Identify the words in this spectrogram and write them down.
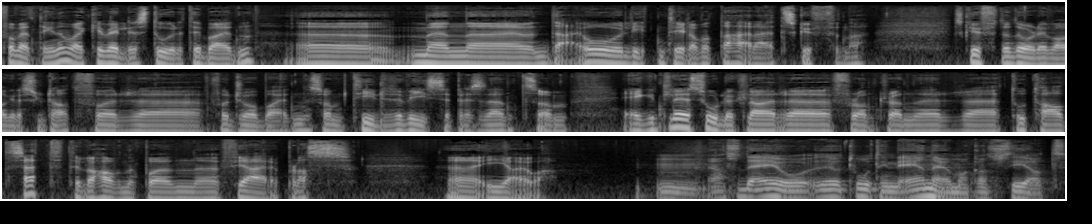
Forventningene var ikke veldig store til Biden, eh, men eh, det er jo liten tvil om at det her er et skuffende, skuffende dårlig valgresultat for, eh, for, Joe Biden, som tidligere visepresident, som egentlig soleklar eh, frontrunner totalt sett til å havne på en fjerdeplass i Iowa. Mm, altså det, er jo, det, er jo, to ting. Det ene er jo man kan si at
